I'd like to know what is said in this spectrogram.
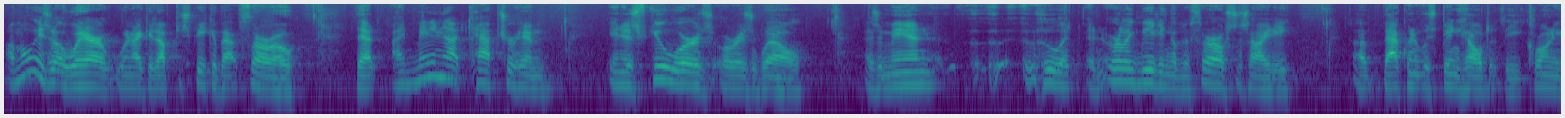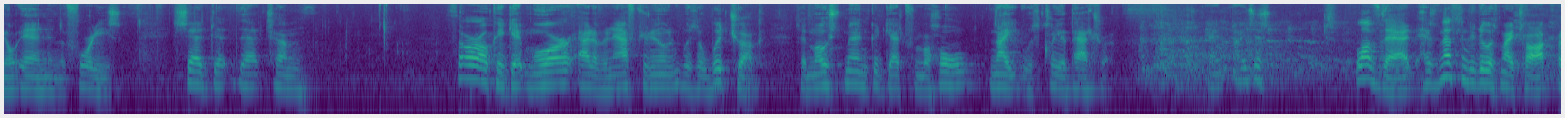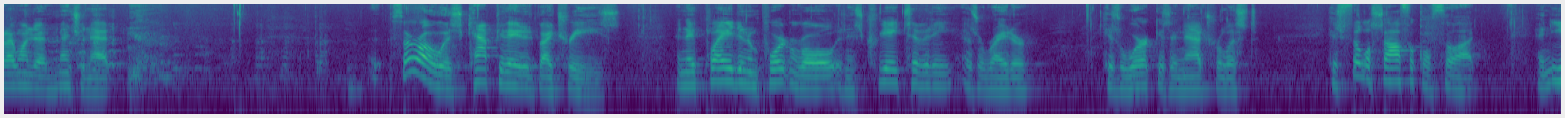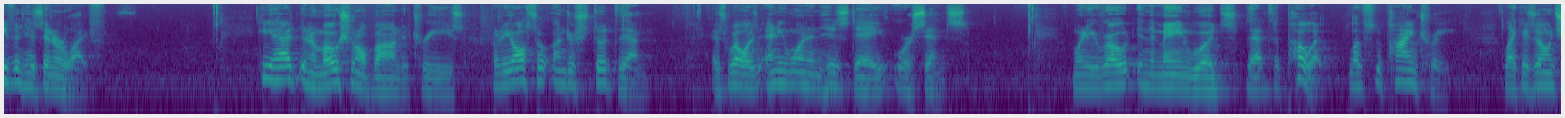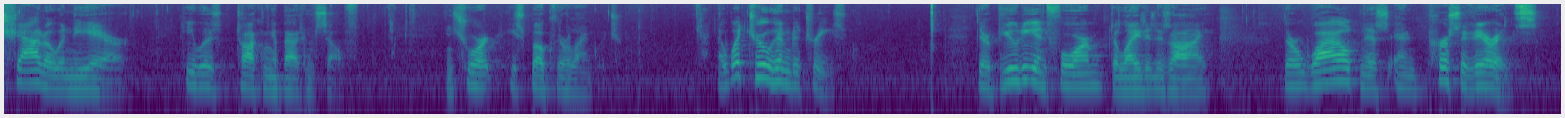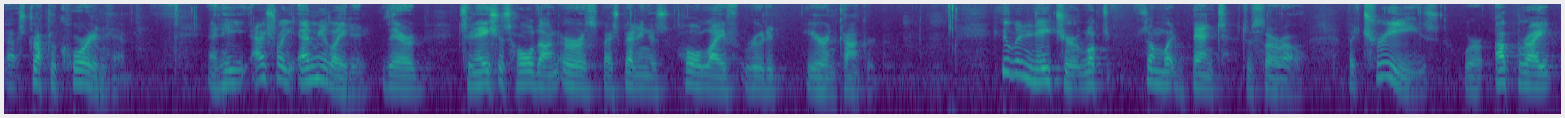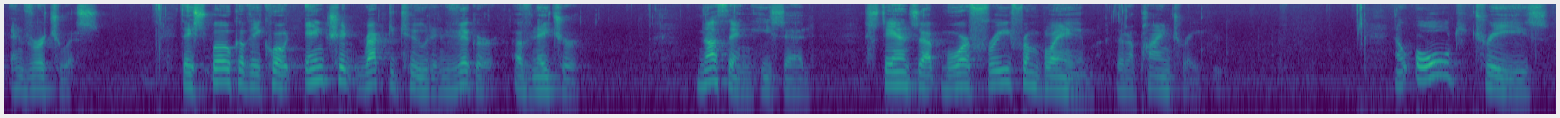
I'm always aware when I get up to speak about Thoreau that I may not capture him in as few words or as well as a man who at an early meeting of the Thoreau Society, uh, back when it was being held at the Colonial Inn in the 40s, said that, that um, Thoreau could get more out of an afternoon with a woodchuck than most men could get from a whole night with Cleopatra. and I just love that. It has nothing to do with my talk, but I wanted to mention that. Thoreau was captivated by trees and they played an important role in his creativity as a writer, his work as a naturalist, his philosophical thought, and even his inner life. He had an emotional bond to trees, but he also understood them, as well as anyone in his day or since. When he wrote in the Maine woods that the poet loves the pine tree, like his own shadow in the air, he was talking about himself. In short, he spoke their language. Now, what drew him to trees? Their beauty and form delighted his eye. Their wildness and perseverance uh, struck a chord in him. And he actually emulated their tenacious hold on earth by spending his whole life rooted here in Concord. Human nature looked somewhat bent to Thoreau, but trees were upright and virtuous. They spoke of the, quote, ancient rectitude and vigor of nature. Nothing, he said, stands up more free from blame than a pine tree. Now, old trees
